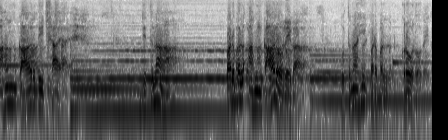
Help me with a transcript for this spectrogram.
ਅਹੰਕਾਰ ਦੀ ਛਾਇਆ ਹੈ ਜਿਤਨਾ ਪਰਬਲ ਅਹੰਕਾਰ ਹੋਵੇਗਾ ਉਤਨਾ ਹੀ ਪਰਬਲ ਕ੍ਰੋਧ ਹੋਵੇਗਾ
